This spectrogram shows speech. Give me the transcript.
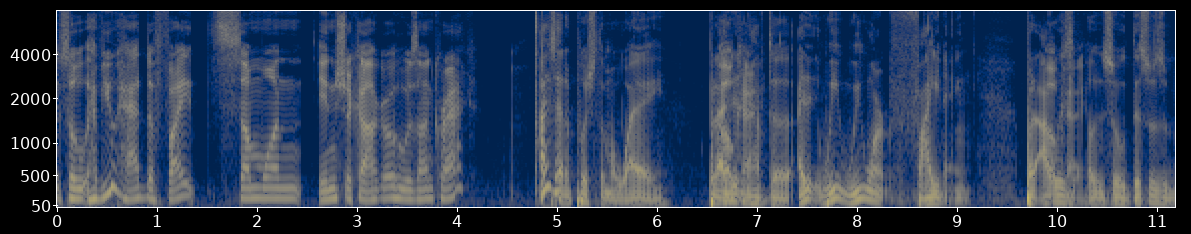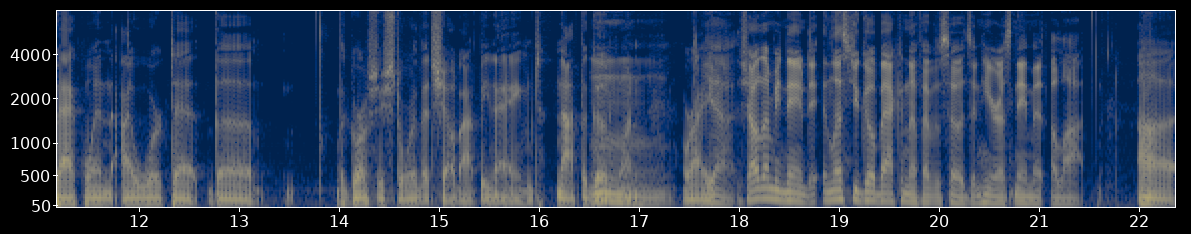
so have you had to fight someone in Chicago who was on crack? I just had to push them away, but I Okay. didn't have to. I we we weren't fighting, but I was. Okay. oh, So this was back when I worked at the the grocery store that shall not be named, not the good one, right? Mm. Yeah, shall not be named unless you go back enough episodes and hear us name it a lot. Uh,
